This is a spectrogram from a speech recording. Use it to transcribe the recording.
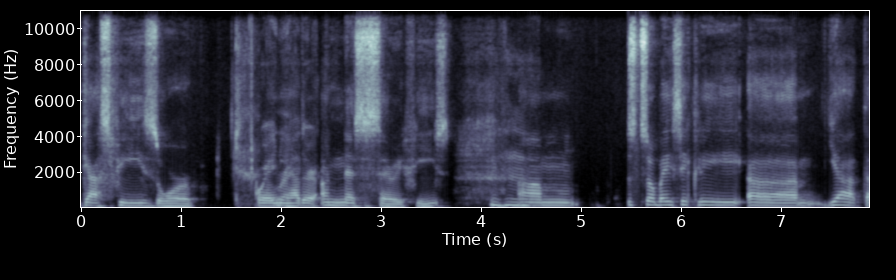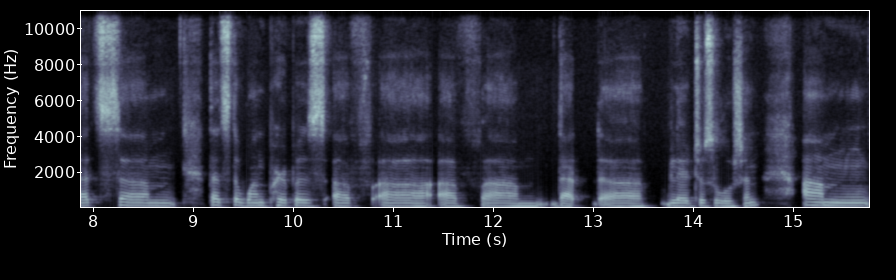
gas fees or or any right. other unnecessary fees. Mm-hmm. Um, so basically, um, yeah, that's um, that's the one purpose of uh, of um, that uh, layer two solution, um,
